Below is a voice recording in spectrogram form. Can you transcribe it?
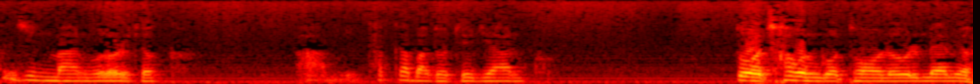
천신만고를 겪어. 아무리 닦아봐도 되지 않고, 또 차원 고통을 얼매며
